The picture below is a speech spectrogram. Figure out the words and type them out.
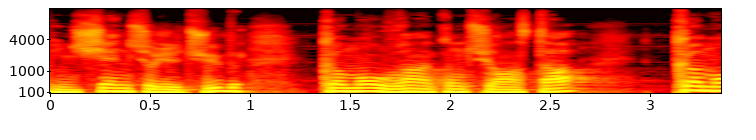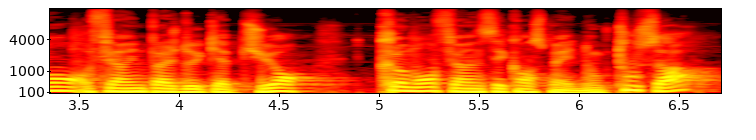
une chaîne sur YouTube, comment ouvrir un compte sur Insta, comment faire une page de capture, comment faire une séquence mail. Donc tout ça,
